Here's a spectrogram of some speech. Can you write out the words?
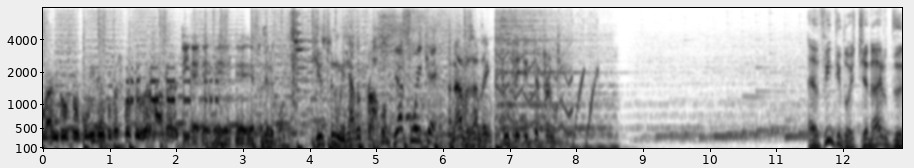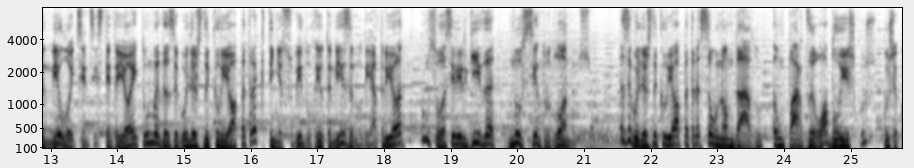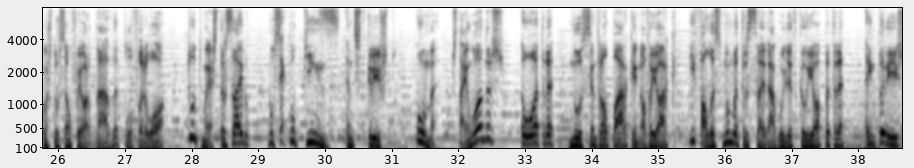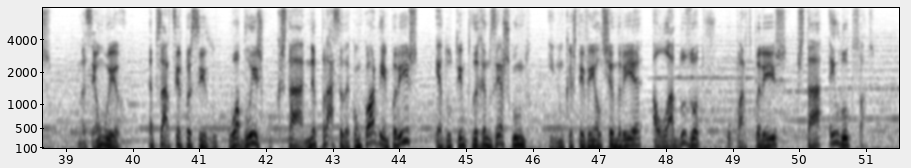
Comando do movimento das Forças Armadas. Sim, é, é, é, é fazer a conta. Houston, we have a problem. Yes, we can. And now for something completely different. A 22 de janeiro de 1878, uma das agulhas de Cleópatra, que tinha subido o rio Tamisa no dia anterior, começou a ser erguida no centro de Londres. As agulhas de Cleópatra são o nome dado a um par de obeliscos, cuja construção foi ordenada pelo faraó Tutmés III no século XV a.C. Uma está em Londres, a outra no Central Park, em Nova York, e fala-se numa terceira agulha de Cleópatra em Paris. Mas é um erro. Apesar de ser parecido, o obelisco que está na Praça da Concórdia, em Paris, é do tempo de Ramsés II e nunca esteve em Alexandria ao lado dos outros. O par de Paris está em Luxor.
